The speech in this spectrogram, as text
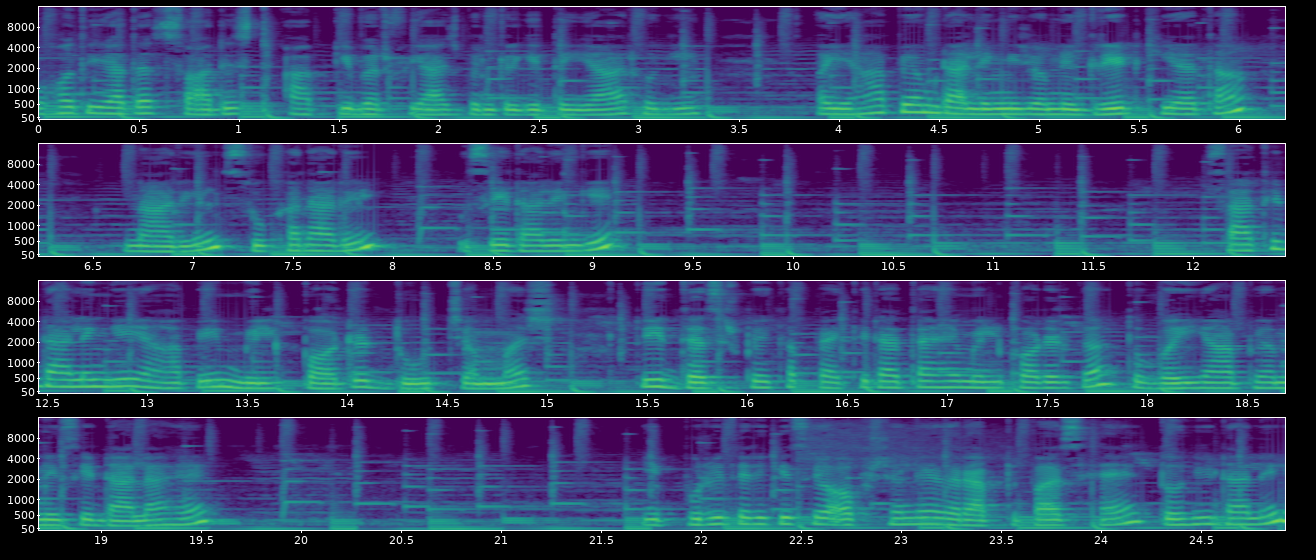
बहुत ही ज़्यादा स्वादिष्ट आपकी बर्फ़ी आज बन करके तैयार होगी। और यहाँ पे हम डालेंगे जो हमने ग्रेट किया था, नारियल, सूखा नारियल, उसे डालेंगे। साथ ही डालेंगे यहाँ पे मिल्क पाउडर दो चम्मच। तो ये दस रुपये का पैकेट आता है मिल्क पाउडर का तो वही यहाँ पे हमने इसे डाला है। ये पूरी तरीके से ऑप्शनल है, अगर आपके पास है तो ही डालें।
